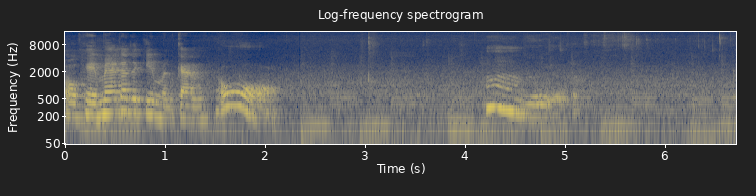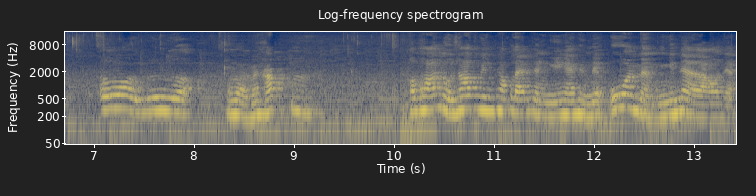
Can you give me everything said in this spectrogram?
โอเค แม่ก็จะกินเหมือนกัน โอ้อืมอือร่อยไหมครับ เพราะเพราะหนูชอบกินช็อกโกแลตอย่างนี้ไงถึงได้อ้วนแบบนี้เนี่ยเราเนี่ย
